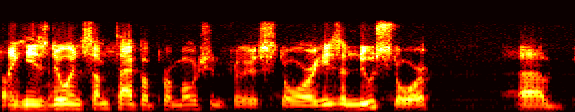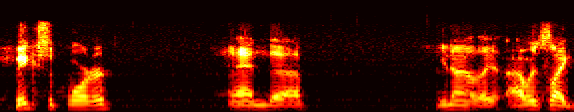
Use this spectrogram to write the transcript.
Like he's doing some type of promotion for his store. He's a new store, uh, big supporter, and uh, you know, I was like,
